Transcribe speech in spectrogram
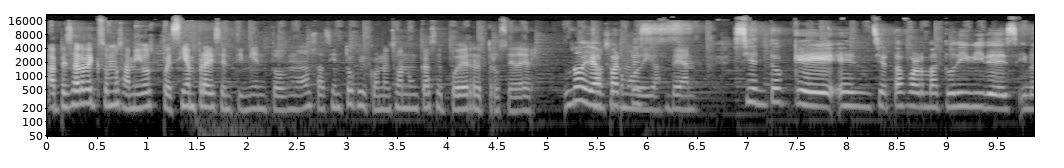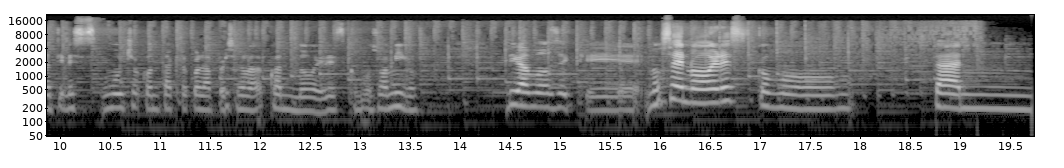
a pesar de que somos amigos, pues siempre hay sentimientos, ¿no? O sea, siento que con eso nunca se puede retroceder. No, ya no sé cómo diga, vean siento que en cierta forma tú divides y no tienes mucho contacto con la persona cuando eres como su amigo. Digamos de que, no sé, no eres como tan...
